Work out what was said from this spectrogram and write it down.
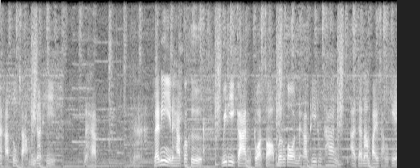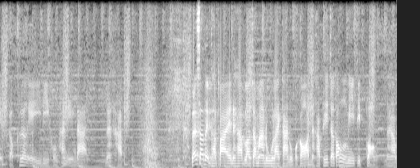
นะครับ ทุก 3 วินาทีนะครับและนี่นะครับก็คือวิธีการตรวจสอบเบื้องต้นนะครับ ที่ทุกท่านอาจจะนำไปสังเกตกับเครื่อง AED ของท่านเองได้นะครับ และสเต็ปถัดไปนะครับ เราจะมาดูรายการอุปกรณ์นะครับ ที่จะต้องมีติดกล่องนะครับ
